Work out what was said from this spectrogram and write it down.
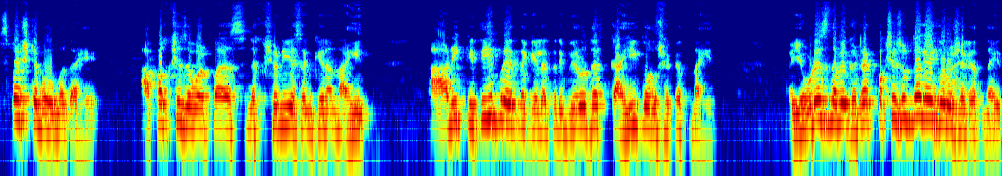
स्पष्ट बहुमत आहे. अपक्ष जवळपास लक्षणीय संख्येनं नाहीत. आणि कितीही प्रयत्न केला तरी विरोधक काही करू शकत नाहीत. एवढेच नव्हे घटक पक्ष सुद्धा काही करू शकत नाहीत.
